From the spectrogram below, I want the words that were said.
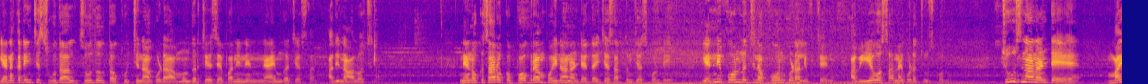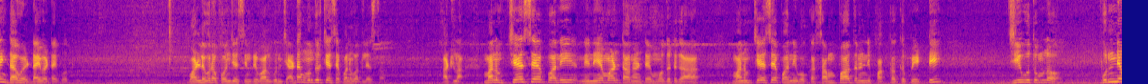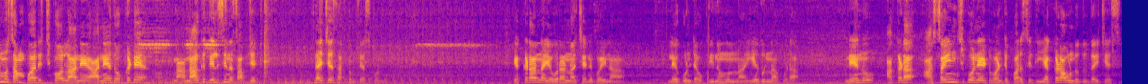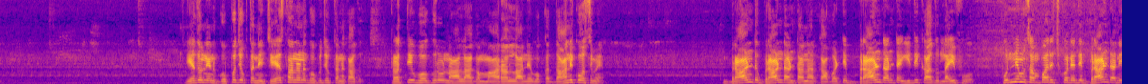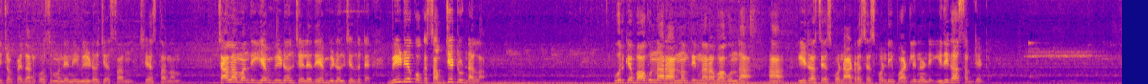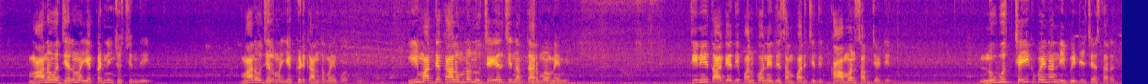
వెనక నుంచి సూదాలు సూదులతో కూర్చున్నా కూడా ముందర చేసే పని నేను న్యాయంగా చేస్తాను. అది నా ఆలోచన. నేను ఒకసారి ఒక ప్రోగ్రామ్ పోయినానంటే దయచేసి అర్థం చేసుకోండి. ఎన్ని ఫోన్లు వచ్చినా ఫోన్ కూడా లిఫ్ట్ చేయను. అవి ఏ వస్తున్నాయో కూడా చూసుకోను. చూసినానంటే మైండ్ డైవ డైవర్ట్ అయిపోతుంది. వాళ్ళు ఎవరో ఫోన్ చేసిండ్రి వాళ్ళ గురించి. అంటే ముందు చేసే పని వదిలేస్తాం. అట్లా. మనం చేసే పని నేనేమంటానంటే మొదటగా మనం చేసే పని ఒక సంపాదనని పక్కకు పెట్టి జీవితంలో పుణ్యము సంపాదించుకోవాలా అనే అనేది ఒక్కటే నా నాకు తెలిసిన సబ్జెక్ట్. దయచేసి అర్థం చేసుకోండి. ఎక్కడన్నా ఎవరన్నా చనిపోయినా లేకుంటే ఒక దినం ఉన్నా ఏదున్నా కూడా నేను అక్కడ అసహించుకునేటువంటి పరిస్థితి ఎక్కడా ఉండదు దయచేసి. ఏదో నేను గొప్ప చెప్తాను నేను చేస్తానని గొప్ప చెప్తాను కాదు. ప్రతి ఒక్కరూ నాలాగా మారాలా అనే ఒక దానికోసమే. బ్రాండ్ బ్రాండ్ అంటున్నారు కాబట్టి బ్రాండ్ అంటే ఇది కాదు లైఫ్. పుణ్యం సంపాదించుకునేది బ్రాండ్ అని చెప్పేదానికోసం నేను ఈ వీడియో చేస్తాను చేస్తాను చాలామంది ఏం వీడియోలు చేయలేదు ఏం వీడియోలు చేయలేదంటే వీడియోకి ఒక సబ్జెక్ట్ ఉండాలా. ఊరికే బాగున్నారా అన్నం తిన్నారా బాగుందా? ఈ డ్రెస్ వేసుకోండి ఆ డ్రెస్ వేసుకోండి ఈ పాటలు వినండి. ఇదిగా సబ్జెక్ట్. మానవ జన్మ ఎక్కడి నుంచి వచ్చింది? మానవ జన్మ ఎక్కడికి అంతమైపోతుంది? ఈ మధ్యకాలంలో నువ్వు చేయాల్సిన ధర్మం ఏమి? తిని తాగేది పనుకోనేది సంపాదించేది కామన్ సబ్జెక్ట్ ఇది. నువ్వు చేయకపోయినా నీ బిడ్డలు చేస్తారు అది.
